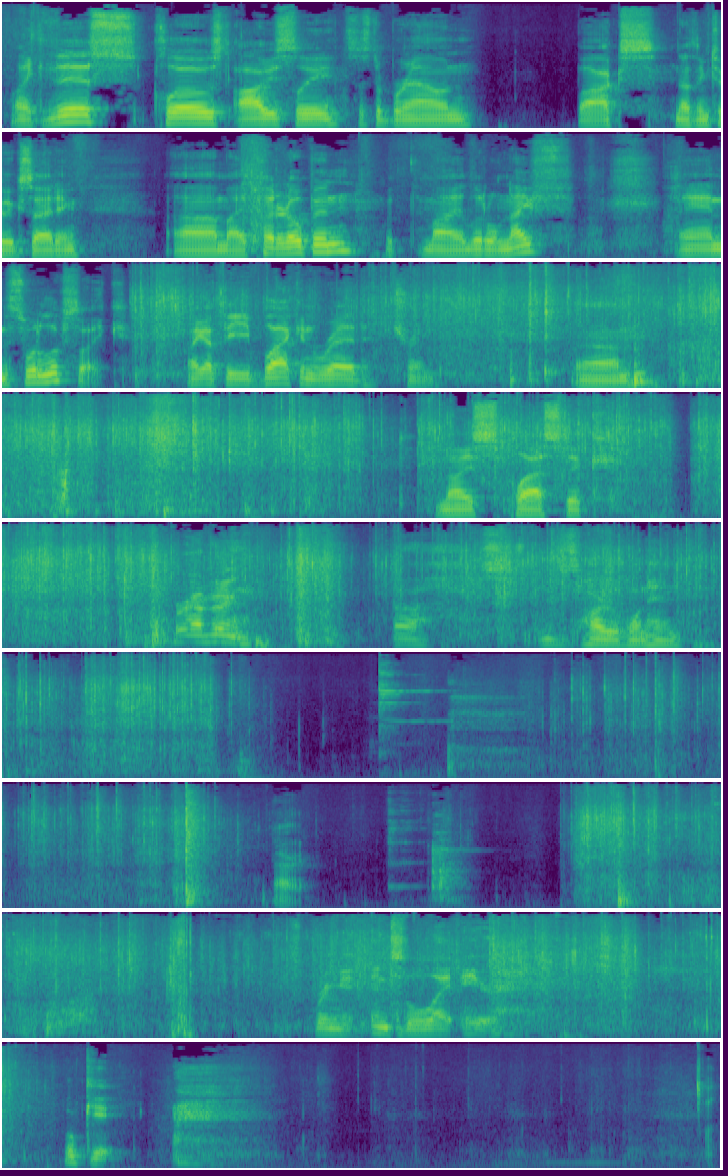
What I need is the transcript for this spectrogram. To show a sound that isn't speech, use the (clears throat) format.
like this, closed, obviously. It's just a brown box, nothing too exciting. Um, I cut it open with my little knife, and this is what it looks like. I got the black and red trim. Um, nice plastic wrapping. It's hard with one hand. All right. Bring it into the light here. Okay.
